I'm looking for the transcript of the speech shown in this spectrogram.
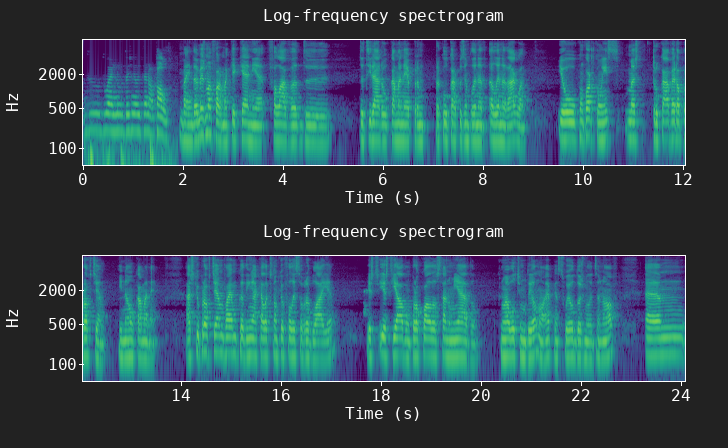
do, do ano 2019. Paulo. Bem, da mesma forma que a Kenya falava de, de tirar o Camané para, para colocar, por exemplo, a Lena d'Água, eu concordo com isso, mas trocava era o Prof Jam e não o Camané. Acho que o Prof Jam vai um bocadinho àquela questão que eu falei sobre a Blaia. Este, este álbum para o qual ele está nomeado, que não é o último dele, não é? Penso eu, de 2019 um,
